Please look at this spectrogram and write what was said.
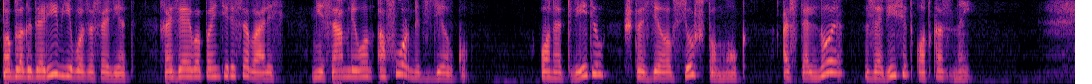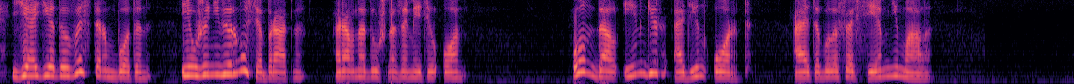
Поблагодарив его за совет, хозяева поинтересовались, не сам ли он оформит сделку. Он ответил, что сделал все, что мог. Остальное — зависит от казны. «Я еду в Вестернботтен и уже не вернусь обратно», — равнодушно заметил он. Он дал Ингер один орд, а это было совсем немало.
